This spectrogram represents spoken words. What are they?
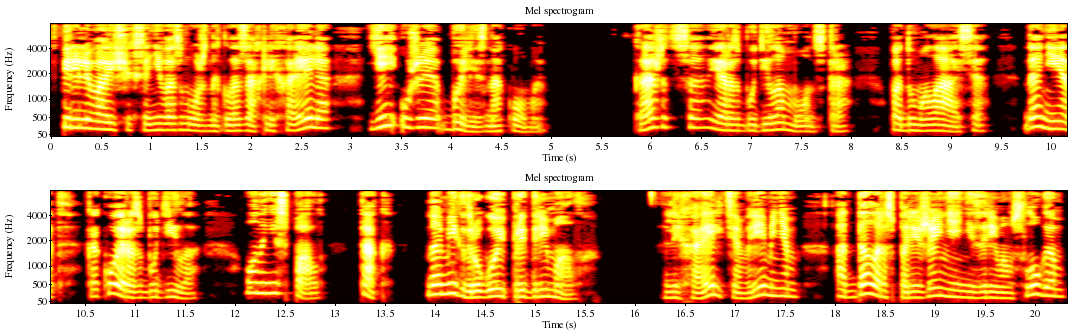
в переливающихся невозможных глазах Лихаэля ей уже были знакомы. «Кажется, я разбудила монстра», — подумала Ася. «Да нет, какое разбудила? Он и не спал. Так, на миг-другой придремал». Лихаэль тем временем отдал распоряжение незримым слугам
